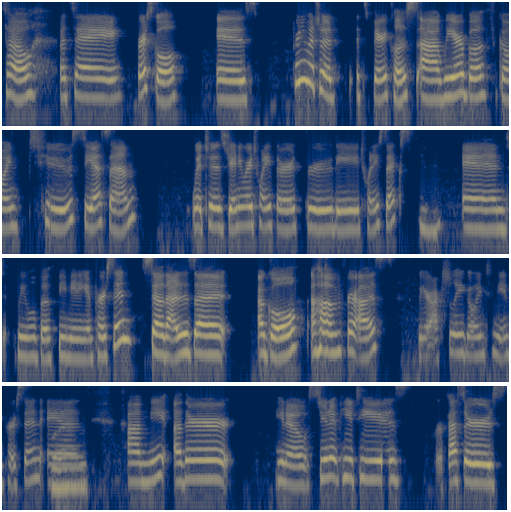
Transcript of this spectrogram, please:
So, let's say first goal is pretty much a. It's very close. Uh, we are both going to CSM, which is January 23rd through the 26th, mm-hmm. and we will both be meeting in person. So that is a a goal um, for us we are actually going to meet in person and um, meet other, you know, student PTs, professors,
